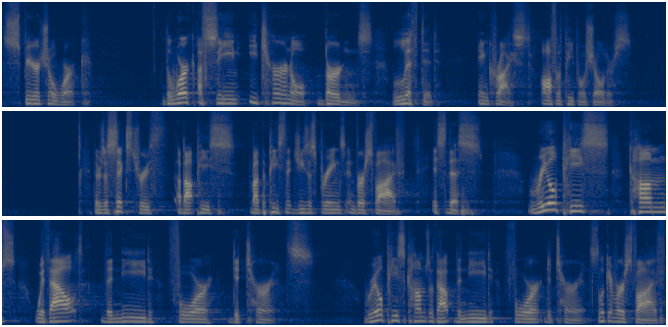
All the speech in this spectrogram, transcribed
spiritual work the work of seeing eternal burdens lifted in Christ off of people's shoulders. There's a sixth truth about peace, about the peace that Jesus brings in verse 5. It's this real peace comes without the need for deterrence. Real peace comes without the need for deterrence. Look at verse 5.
